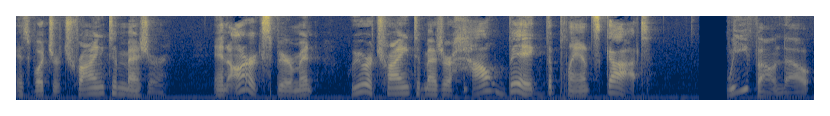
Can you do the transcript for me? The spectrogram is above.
is what you're trying to measure. In our experiment, we were trying to measure how big the plants got. We found out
